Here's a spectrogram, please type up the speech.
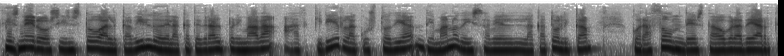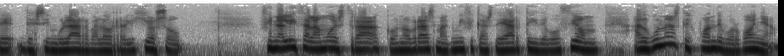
Cisneros instó al cabildo de la Catedral Primada a adquirir la custodia de mano de Isabel la Católica, corazón de esta obra de arte de singular valor religioso. Finaliza la muestra con obras magníficas de arte y devoción, algunas de Juan de Borgoña,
